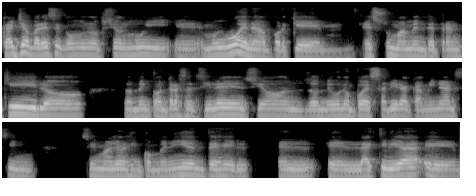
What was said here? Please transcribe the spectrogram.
Cachi aparece como una opción muy, eh, muy buena porque mm, es sumamente tranquilo, donde encontrás el silencio, donde uno puede salir a caminar sin, mayores inconvenientes. la actividad eh,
